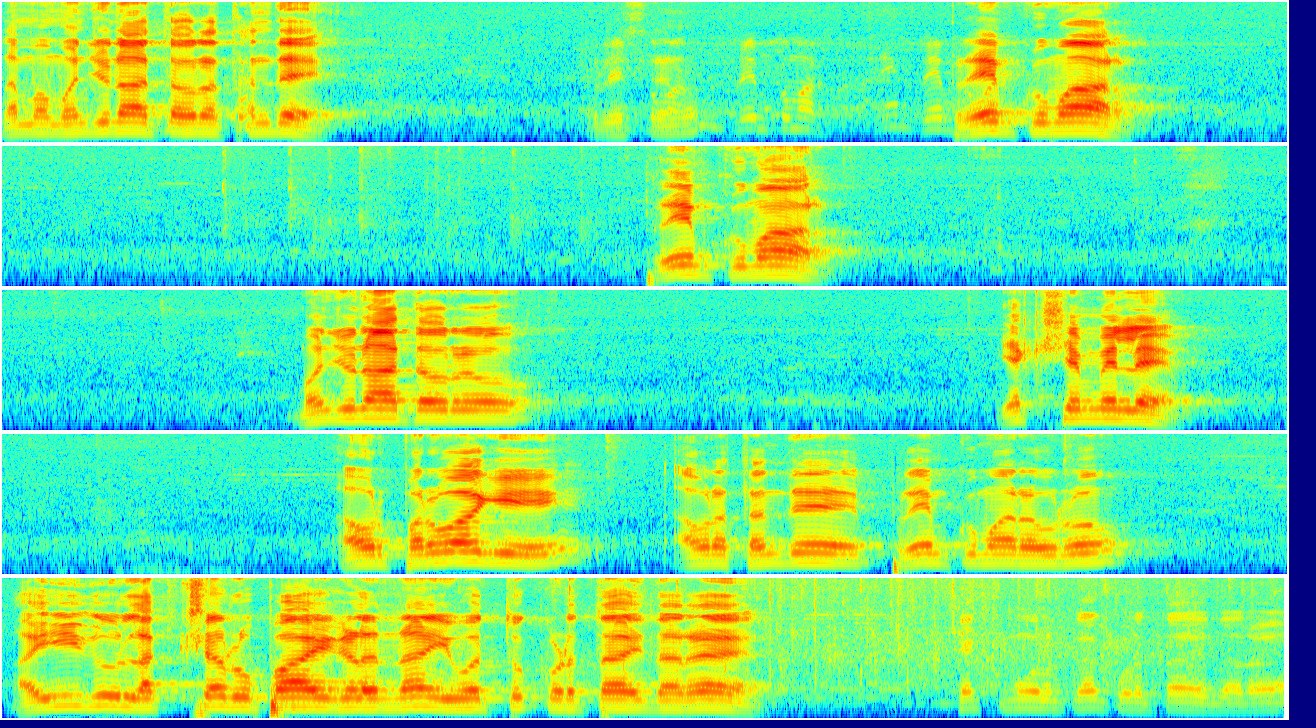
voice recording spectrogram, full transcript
ನಮ್ಮ ಮಂಜುನಾಥ್ ಅವರ ತಂದೆ. ಪ್ರೇಮ್ ಕುಮಾರ್. ಪ್ರೇಮ್ ಕುಮಾರ್. ಮಂಜುನಾಥ್ ಅವರು ಎಕ್ಸ್ ಎಂ ಎಲ್ ಎ. ಅವ್ರ ಪರವಾಗಿ ಅವರ ತಂದೆ ಪ್ರೇಮ್ ಕುಮಾರ್ ಅವರು ಐದು ಲಕ್ಷ ರೂಪಾಯಿಗಳನ್ನು ಇವತ್ತು ಕೊಡ್ತಾ ಇದ್ದಾರೆ. ಚೆಕ್ ಮೂಲಕ ಕೊಡ್ತಾ ಇದ್ದಾರೆ.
